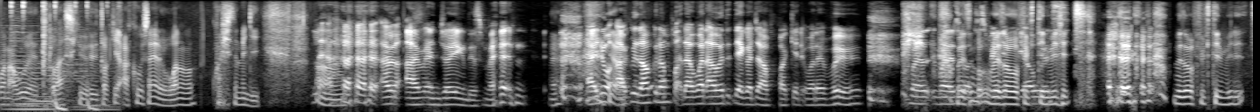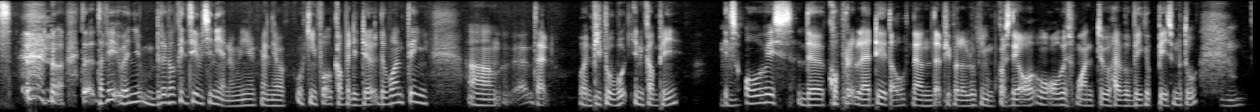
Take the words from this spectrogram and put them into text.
one hour plus kita talking. Aku saya ada one question lagi. Um, I'm, I'm enjoying this man. I know Yeah. aku aku nampak dah one hour tadi aku macam fuck it whatever. Where's, three 15 hours. minutes? Where's our 15 minutes? No, tapi when you bila kau kerja macam ni kan, when, you, when you're working for a company, the the one thing um, that when people work in a company, it's Mm-hmm. always the corporate ladder tau um, that people are looking because they all, always want to have a bigger pay semua tu. Mhm.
